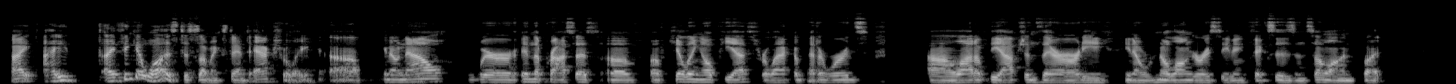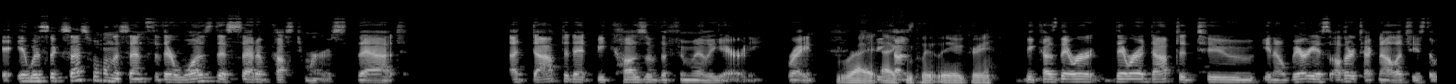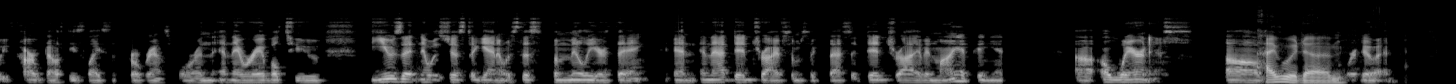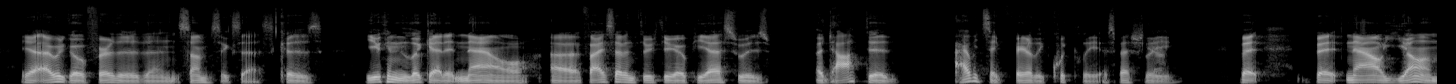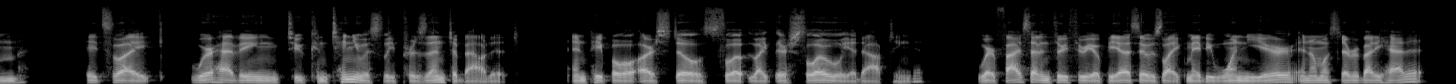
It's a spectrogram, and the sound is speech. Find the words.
I I I think it was to some extent, actually. Uh, you know, now we're in the process of of killing OPS, for lack of better words. Uh, a lot of the options there are already, you know, no longer receiving fixes and so on. But it, it was successful in the sense that there was this set of customers that adopted it because of the familiarity, right? Right. Because, I completely agree. Because they were they were adopted to you know various other technologies that we've carved out these license programs for, and, and they were able to use it, and it was just again it was this familiar thing, and and that did drive some success. It did drive, in my opinion, uh, awareness of I would um, we're doing. Yeah, I would go further than some success because you can look at it now. Uh, 5733 OPS was adopted, I would say, fairly quickly, especially. Yeah. But but now Yum, it's like we're having to continuously present about it, and people are still slow, like they're slowly adopting it where 5733 OPS, it was like maybe one year and almost everybody had it.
